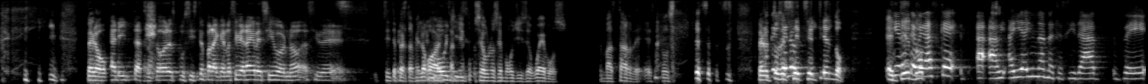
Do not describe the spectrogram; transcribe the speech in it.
pero, Caritas y todo les pusiste para que no se viera agresivo, ¿no? Así de... sí, pero Este, también luego emojis. también puse unos emojis de huevos más tarde. Entonces, pero entonces pero- sí, sí entiendo. Quiero que Entiendo. veas que ahí hay una necesidad de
